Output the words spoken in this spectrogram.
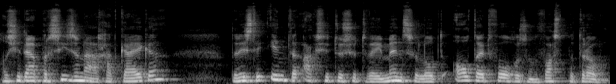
Als je daar preciezer naar gaat kijken, dan is de interactie tussen twee mensen loopt altijd volgens een vast patroon.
